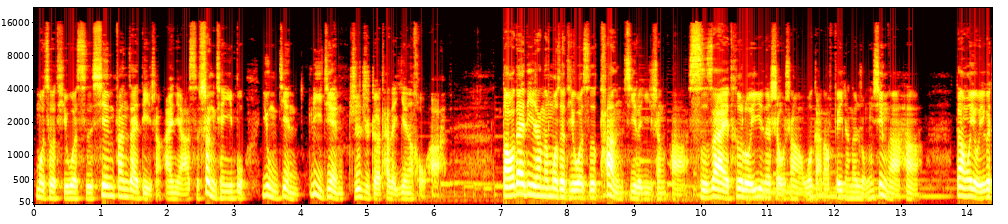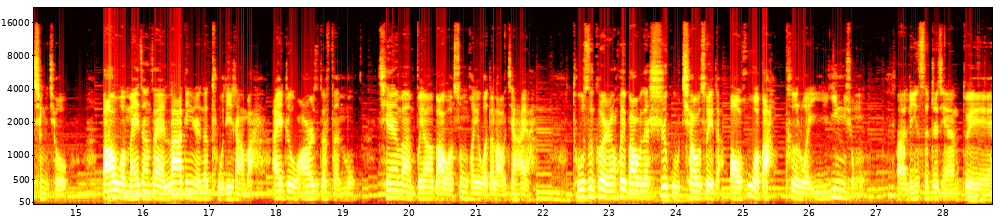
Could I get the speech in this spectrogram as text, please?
莫测提沃斯掀翻在地上，埃尼阿斯上前一步，用剑利剑直指着他的咽喉啊！倒在地上的莫测提沃斯叹息了一声啊，死在特洛伊人的手上，我感到非常的荣幸啊哈！但我有一个请求，把我埋葬在拉丁人的土地上吧，挨着我儿子的坟墓，千万不要把我送回我的老家呀！图斯克人会把我的尸骨敲碎的，保护我吧，特洛伊英雄！啊，临死之前对。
